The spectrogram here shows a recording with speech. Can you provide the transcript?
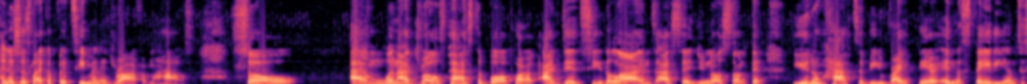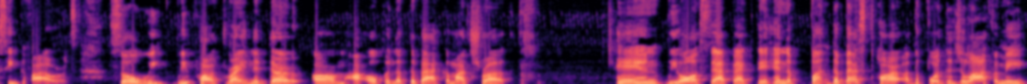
And it's just like a 15 minute drive from my house. So and when I drove past the ballpark, I did see the lines. I said, you know something? You don't have to be right there in the stadium to see the fireworks. So we, we parked right in the dirt. Um, I opened up the back of my truck and we all sat back there. And the fun, the best part of the Fourth of July for me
